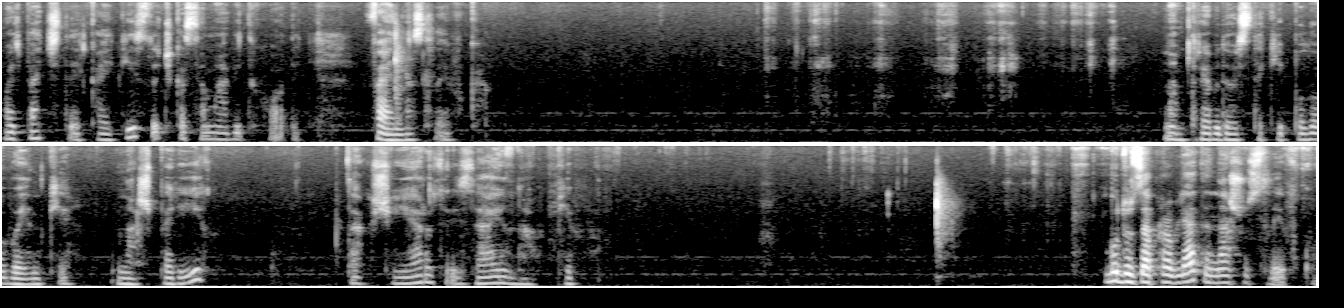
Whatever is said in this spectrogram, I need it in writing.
Ось бачите, яка кісточка сама відходить. Файна сливка. Нам треба ось такі половинки в наш пиріг. Так що я розрізаю навпів. Буду заправляти нашу сливку.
